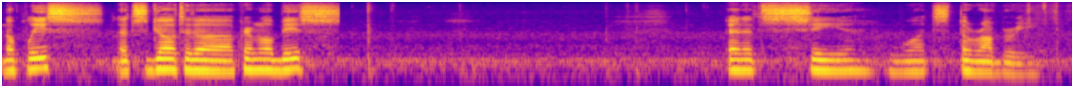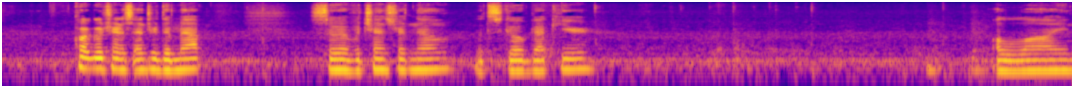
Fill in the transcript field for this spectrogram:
No please. Let's go to the criminal base. And let's see what's the robbery. Cargo train has entered the map. So we have a chance right now. Let's go back here. Align.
